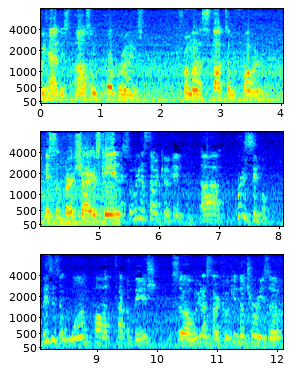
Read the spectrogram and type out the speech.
we have this awesome pork rinds from a Stockton farm. It's a Berkshire skin. So we're to start cooking. Uh, pretty simple. This is a one pot type of dish. So we're to start cooking the chorizo.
